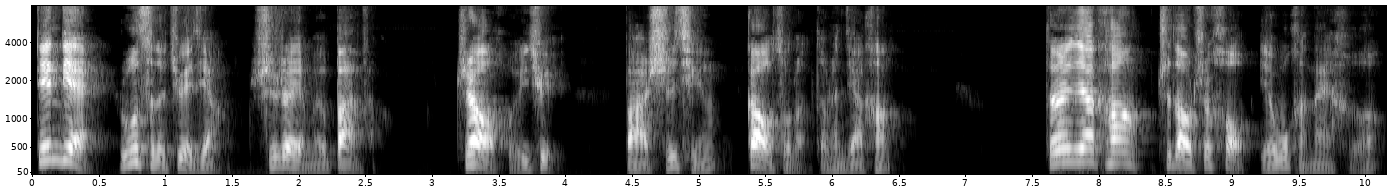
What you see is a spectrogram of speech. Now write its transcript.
颠颠如此的倔强，使者也没有办法，只好回去把实情告诉了德川家康。德川家康知道之后也无可奈何，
